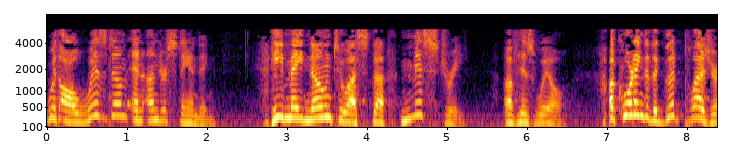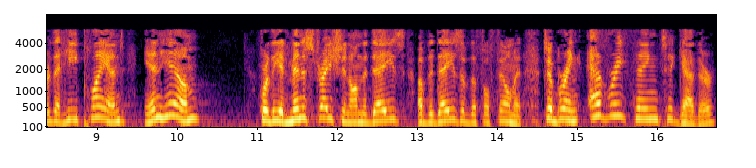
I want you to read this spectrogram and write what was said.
with all wisdom and understanding. He made known to us the mystery of his will, according to the good pleasure that he planned in him for the administration on the days of the days of the fulfillment, to bring everything together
